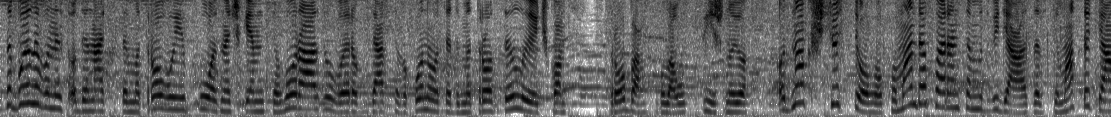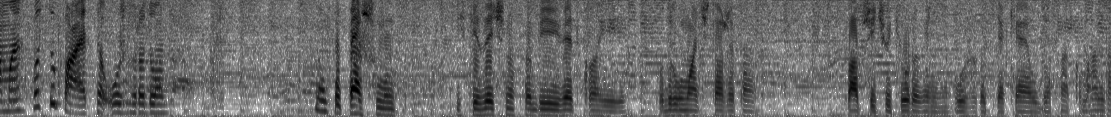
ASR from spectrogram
Забили вони з 11-метрової позначки. Цього разу вирок взявся виконувати Дмитро Тиличко. Спроба була успішною. Однак, що з цього команда Ференца Медведя за всіма статтями поступається Ужгороду. Ну, по першому і фізично слабий Витко, і по другому матчі теж так. Слабший чуть уровень Ужгород, як є обласна команда,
